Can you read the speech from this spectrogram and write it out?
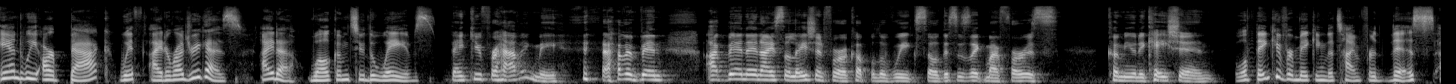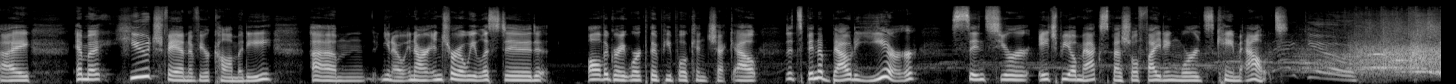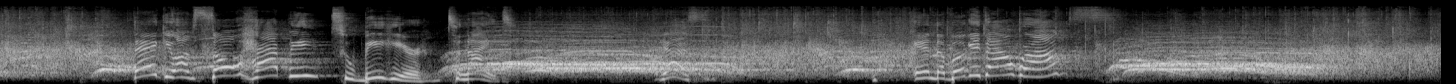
And we are back with Aida Rodriguez. Aida, welcome to the waves. Thank you for having me. I haven't been I've been in isolation for a couple of weeks, so this is like my first communication. Well, thank you for making the time for this. I am a huge fan of your comedy. Um, you know, in our intro we listed all the great work that people can check out. It's been about a year since your HBO Max special Fighting Words came out. Thank you. Thank you. I'm so happy to be here tonight. Yes. In the Boogie Down Bronx.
